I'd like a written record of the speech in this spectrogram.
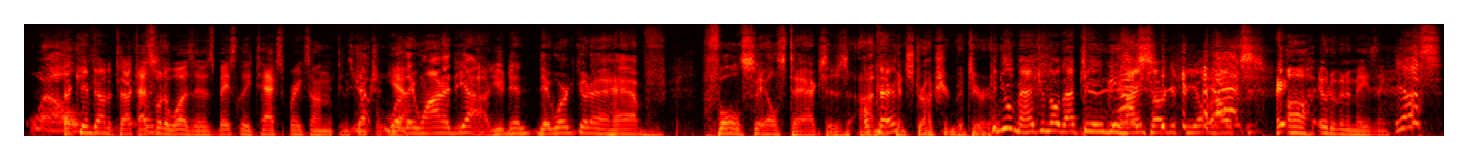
Well, That came down to tax. That's breaks? what it was. It was basically tax breaks on Yeah, construction. well, Yeah. they wanted. Yeah, you didn't. They weren't going to have full sales taxes on the construction materials. Can you imagine though that being behind Yes. Target Field? Yes. How, oh, it would have been amazing. yes.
